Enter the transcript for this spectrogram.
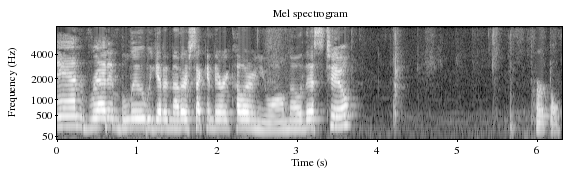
And red and blue, we get another secondary color, and you all know this too purple.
